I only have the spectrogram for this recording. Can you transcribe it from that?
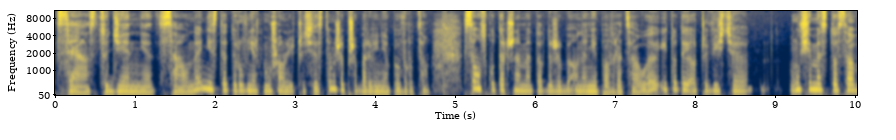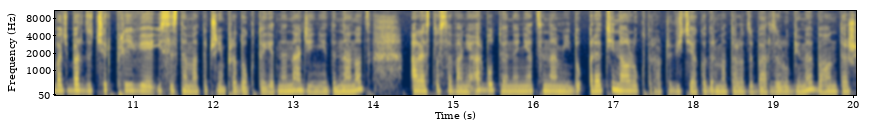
seans codziennie sauny, niestety również muszą liczyć się z tym, że przebarwienia powrócą. Są skuteczne metody, żeby one nie powracały i tutaj oczywiście musimy stosować bardzo cierpliwie i systematycznie produkty jedne na dzień, jeden na noc, ale stosowanie arbutyny, niacynamidu, retinolu, które oczywiście jako dermatolodzy bardzo lubimy, bo on też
